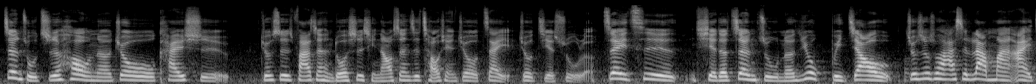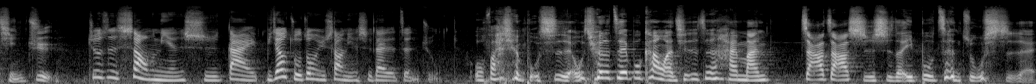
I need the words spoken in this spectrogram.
正主之后呢，就开始就是发生很多事情，然后甚至朝鲜就再也就结束了。这一次写的正主呢，又比较就是说它是浪漫爱情剧，就是少年时代比较着重于少年时代的正主。我发现不是、欸，我觉得这一部看完其实真的还蛮。扎扎实实的一部正主史，哎，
